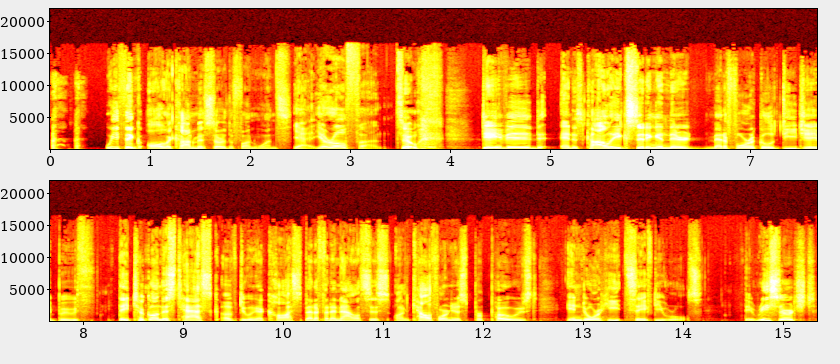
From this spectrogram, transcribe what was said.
we think all economists are the fun ones. Yeah, you're all fun. So David and his colleagues sitting in their metaphorical DJ booth they took on this task of doing a cost benefit analysis on California's proposed indoor heat safety rules. They researched,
